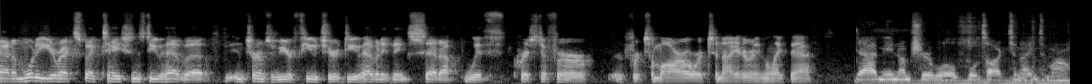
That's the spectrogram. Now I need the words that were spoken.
Adam, what are your expectations? Do you have a, in terms of your future, do you have anything set up with Christopher for tomorrow or tonight or anything like that? Yeah, I mean, I'm sure we'll we'll talk tonight, tomorrow.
